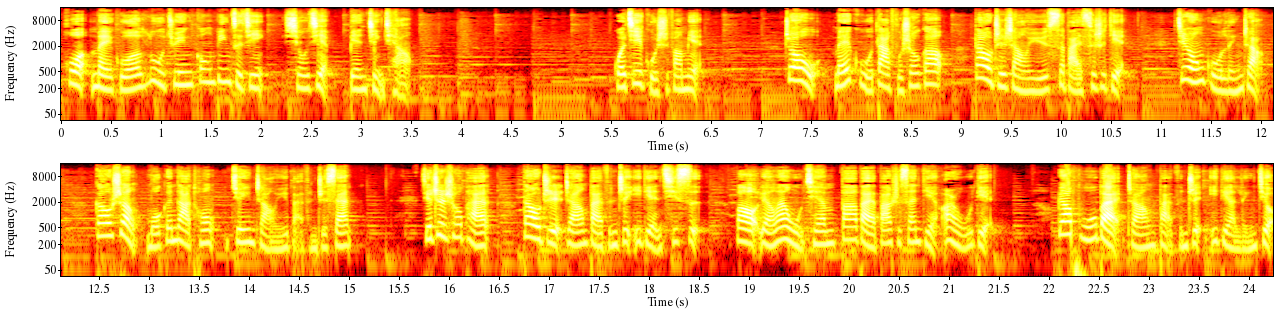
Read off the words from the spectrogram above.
或美国陆军工兵资金修建边境墙。国际股市方面，周五美股大幅收高，道指涨逾四百四十点，金融股领涨，高盛、摩根大通均涨逾百分之三。截至收盘，道指涨百分之一点七四，报两万五千八百八十三点二五点；标普五百涨百分之一点零九，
